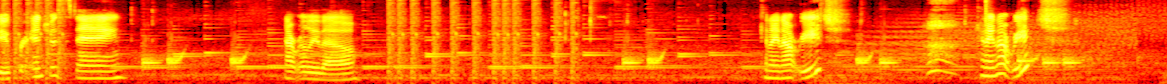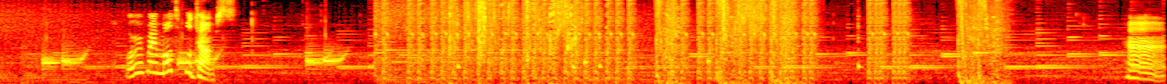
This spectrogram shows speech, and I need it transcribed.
Super interesting. Not really, though. Can I not reach? Can I not reach? Where were my multiple jumps? Huh.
